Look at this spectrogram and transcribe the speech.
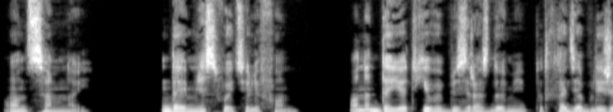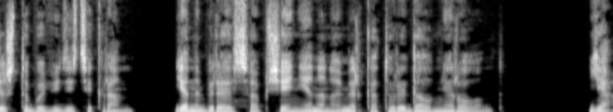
Он со мной. Дай мне свой телефон. Он отдает его без раздумий, подходя ближе, чтобы видеть экран. Я набираю сообщение на номер, который дал мне Роланд. Я.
